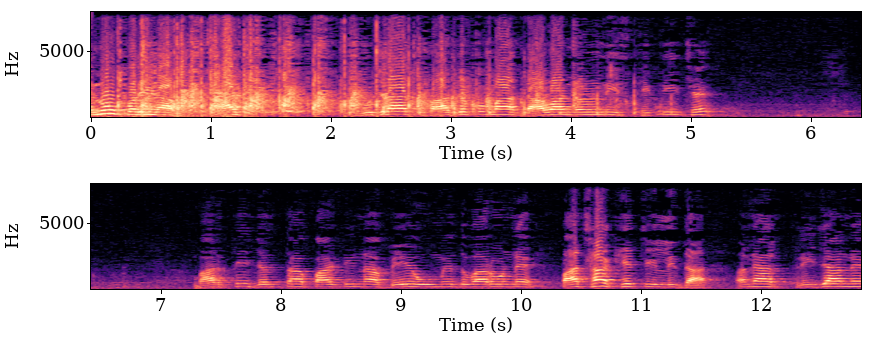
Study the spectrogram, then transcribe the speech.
એનું પરિણામ આજ ગુજરાત ભાજપમાં દાવાનળની સ્થિતિ છે. ભારતીય જનતા પાર્ટીના બે ઉમેદવારોને પાછા ખેંચી લીધા અને આ ત્રીજાને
